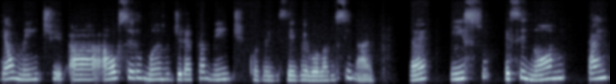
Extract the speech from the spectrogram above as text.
realmente a, ao ser humano diretamente, quando ele se revelou lá no Sinai. Né? Isso, esse nome está em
